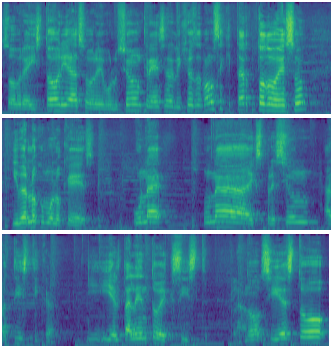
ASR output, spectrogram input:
sobre historia, sobre evolución, creencias religiosas. Vamos a quitar todo eso y verlo como lo que es. Una, una expresión artística y, y el talento existe. ¿no? Si esto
